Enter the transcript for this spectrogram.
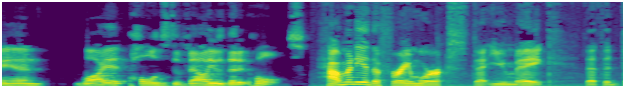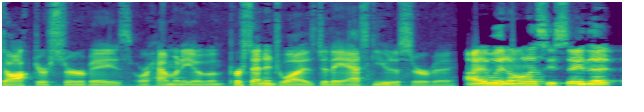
and why it holds the value that it holds. How many of the frameworks that you make that the doctor surveys, or how many of them, percentage wise, do they ask you to survey? I would honestly say that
